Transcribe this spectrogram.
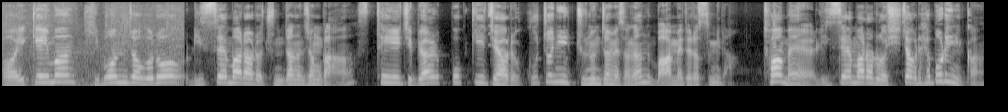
어, 이 게임은 기본적으로 리세마라를 준다는 점과 스테이지별 뽑기 재화를 꾸준히 주는 점에서는 마음에 들었습니다. 처음에 리세마라로 시작을 해버리니까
